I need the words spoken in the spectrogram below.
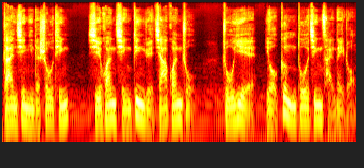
感谢您的收听，喜欢请订阅加关注，主页有更多精彩内容。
